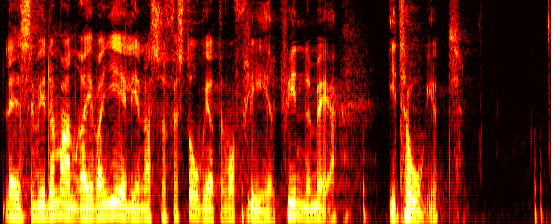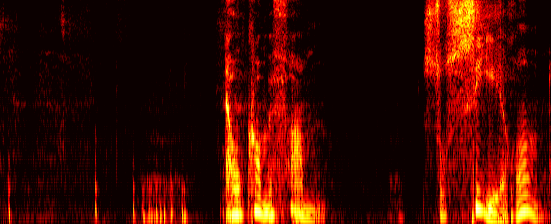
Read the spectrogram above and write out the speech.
Läser vi de andra evangelierna så förstår vi att det var fler kvinnor med i tåget. När hon kommer fram så ser hon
